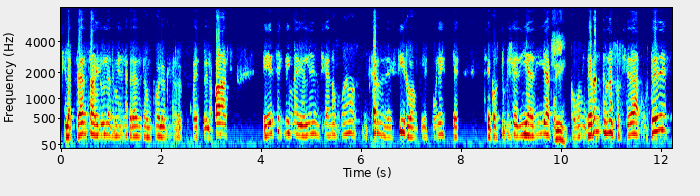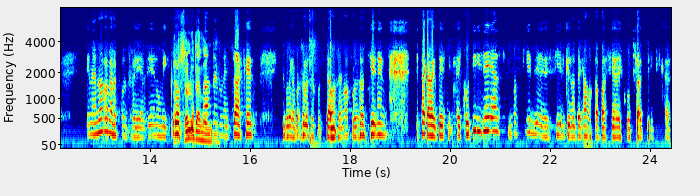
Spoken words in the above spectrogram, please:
Que la esperanza de Lula también es la esperanza de un pueblo que recupere la paz. Que ese clima de violencia no podemos dejar de decirlo, aunque les moleste, se construye día a día como, como integrantes de una sociedad. Ustedes tienen enorme responsabilidad, tienen un micrófono, mandan mensajes, y bueno, por eso los escuchamos, además por eso tienen esta característica. Discutir ideas no quiere decir que no tengamos capacidad de escuchar críticas.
